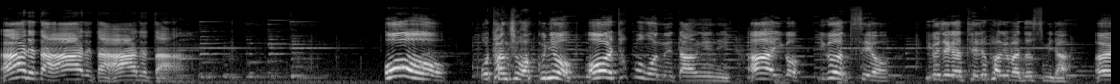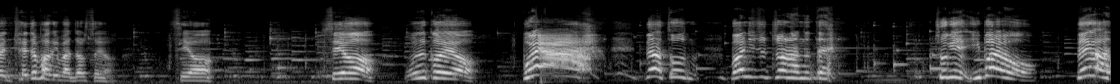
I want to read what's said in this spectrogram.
아 됐다. 아 됐다. 아 됐다. 오! 오 당신 왔군요. 어 턱버거네 당연히. 아 이거 이거 드세요. 이거 제가 대접하게 만들었습니다. 어 대접하게 만들었어요. 드세요. 드세요. 오늘 거예요. 뭐야! 내가 돈 많이 줄 줄 알았는데. 저기 이봐요. 내가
